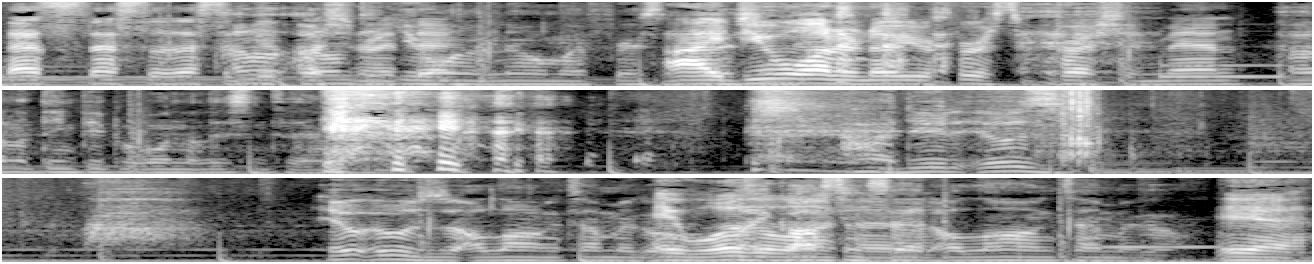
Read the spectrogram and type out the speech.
that's that's the, that's a good don't, I don't question think right you there. want to know my first. I do want to know your first impression, man. I don't think people want to listen to that. oh, dude, it was. It, it was a long time ago. It was like a long Austin time said, ago. a long time ago, Yeah,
